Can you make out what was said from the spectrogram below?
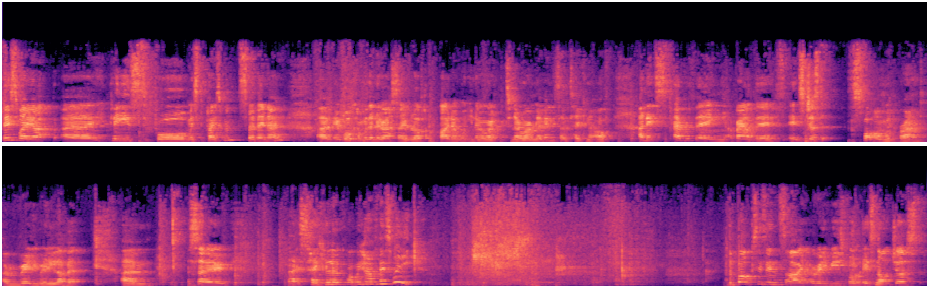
this way up, uh, please for Mr. Postman, so they know. Um, it will come with an address overlock. I don't want you know where, to know where I'm living, so I've taken it off. And it's everything about this. It's just spot on with the brand. I really, really love it. Um, so let's take a look what we have this week. The boxes inside are really beautiful. It's not just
